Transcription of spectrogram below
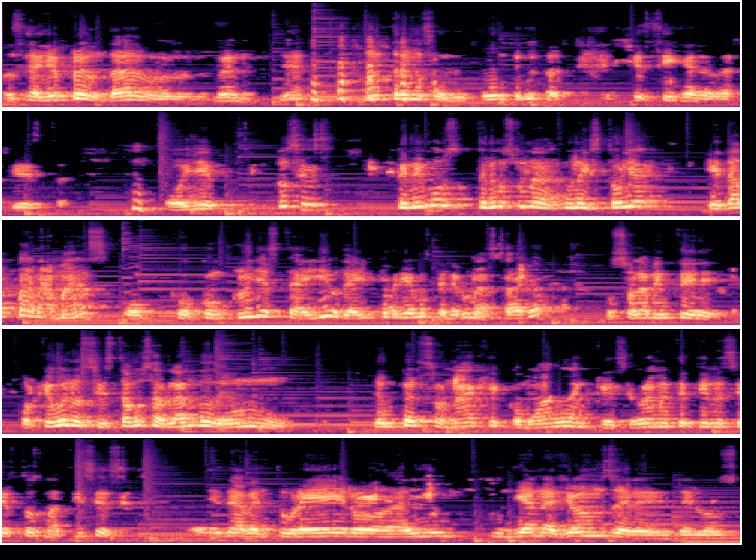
o sea, yo preguntaba, bueno, ya, no entramos en el que siga la fiesta. Oye, entonces, tenemos, tenemos una, una historia que da para más o, o, concluye hasta ahí o de ahí podríamos tener una saga o solamente, porque bueno, si estamos hablando de un de un personaje como Alan, que seguramente tiene ciertos matices eh, de aventurero, hay un Indiana Jones de, los,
